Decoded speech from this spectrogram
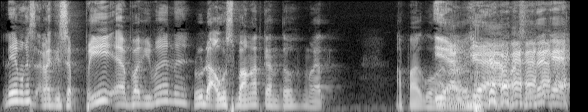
ini emang lagi sepi apa gimana? Lu udah aus banget kan tuh ngeliat apa gua nggak Iya tahu. enggak, maksudnya kayak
